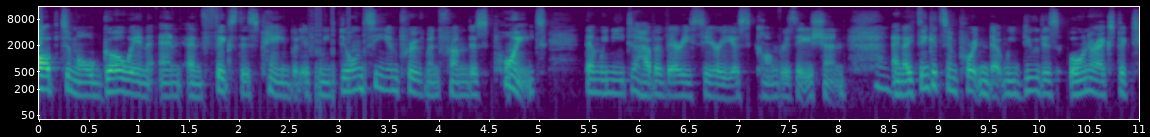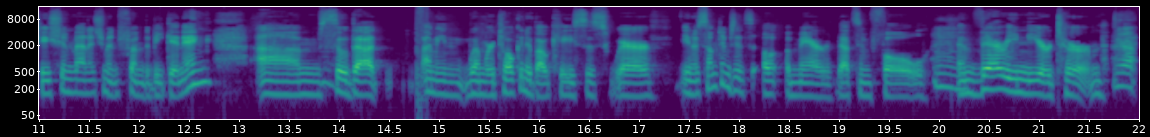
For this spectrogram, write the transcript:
optimal go in and, and fix this pain. But if we don't see improvement from this point, then we need to have a very serious conversation. And I think it's important that we do this owner expectation management from the beginning. Um, so that, I mean, when we're talking about cases where, you know, sometimes it's a, a mare that's in foal mm. and very near term. Yeah.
